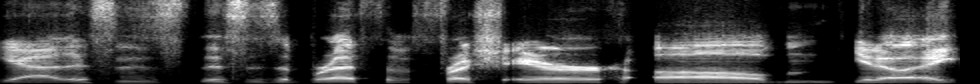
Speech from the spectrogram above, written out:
yeah this is this is a breath of fresh air um you know I,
